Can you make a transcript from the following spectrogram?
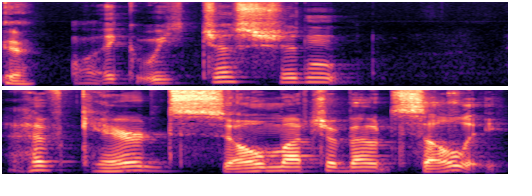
yeah Like we just shouldn't have cared so much about Sully.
